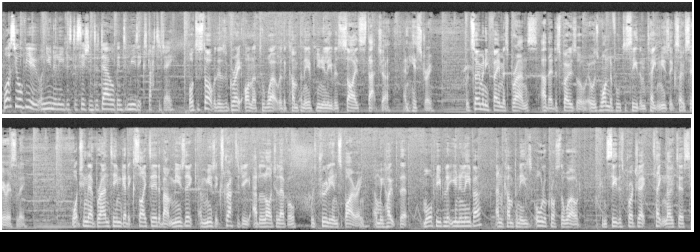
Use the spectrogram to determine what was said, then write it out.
What's your view on Unilever's decision to delve into music strategy? Well, to start with, it was a great honour to work with a company of Unilever's size, stature, and history. With so many famous brands at their disposal, it was wonderful to see them take music so seriously. Watching their brand team get excited about music and music strategy at a larger level was truly inspiring, and we hope that more people at Unilever and companies all across the world can see this project, take notice,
